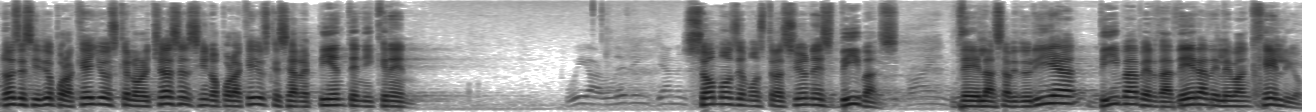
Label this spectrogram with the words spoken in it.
no es decidido por aquellos que lo rechazan, sino por aquellos que se arrepienten y creen. Somos demostraciones vivas de la sabiduría viva, verdadera del Evangelio,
